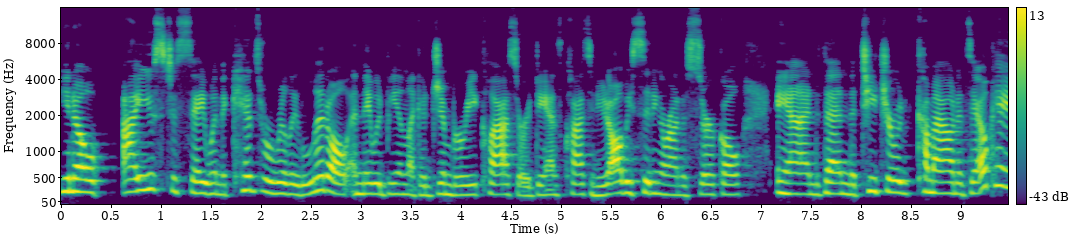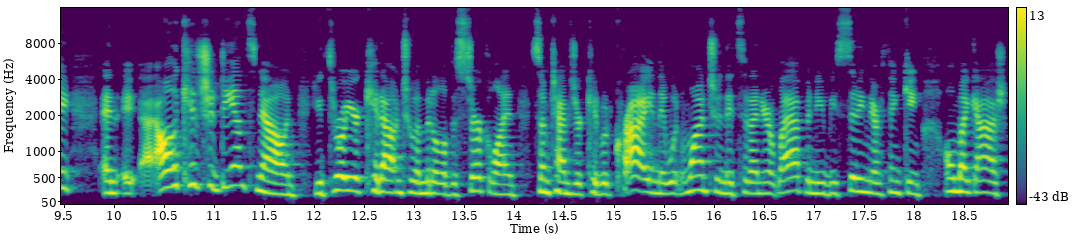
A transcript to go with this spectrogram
You know, I used to say when the kids were really little and they would be in like a gymboree class or a dance class and you'd all be sitting around a circle and then the teacher would come out and say, "Okay, and it, all the kids should dance now." And you'd throw your kid out into the middle of the circle and sometimes your kid would cry and they wouldn't want to and they'd sit on your lap and you'd be sitting there thinking, "Oh my gosh,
